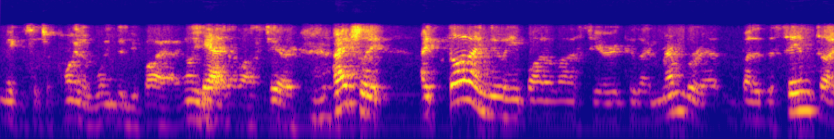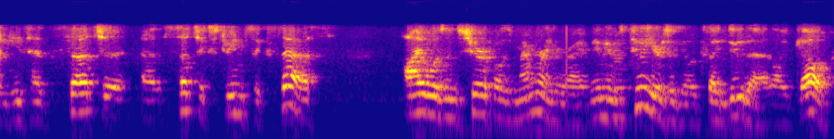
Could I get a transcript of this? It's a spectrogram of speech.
making such a point of when did you buy it. I know you Yeah. bought it last year. Mhm. I actually, I thought I knew he bought it last year because I remember it. But at the same time, he's had such a, a such extreme success. I wasn't sure if I was remembering it right. Maybe it Mm-hmm. was two years ago because I do that. Like, oh,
